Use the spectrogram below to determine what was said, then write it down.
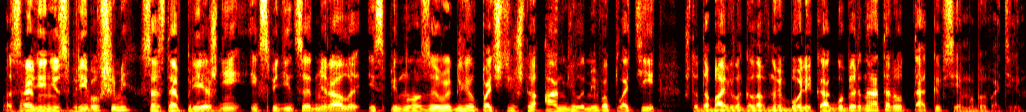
По сравнению с прибывшими, состав прежней экспедиции адмирала Эспинозы выглядел почти что ангелами во плоти, что добавило головной боли как губернатору, так и всем обывателям.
